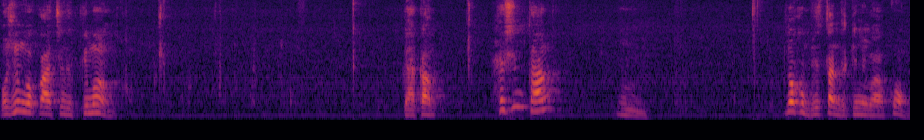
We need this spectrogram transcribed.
보시는 것과 같이 느낌은 약간 해신탕? 음. 조금 비슷한 느낌인 것 같고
